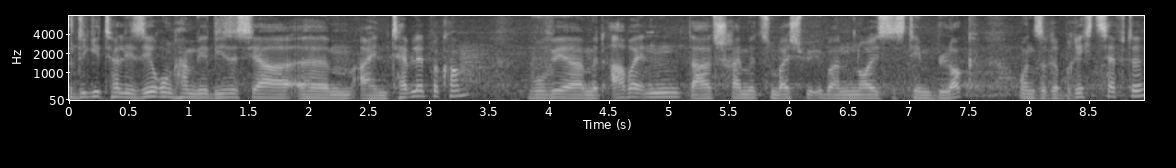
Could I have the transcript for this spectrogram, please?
Zur Digitalisierung haben wir dieses Jahr ähm, ein Tablet bekommen, wo wir mit arbeiten. Da schreiben wir zum Beispiel über ein neues System Blog unsere Berichtshefte.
